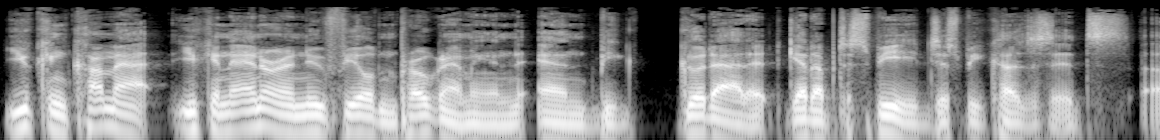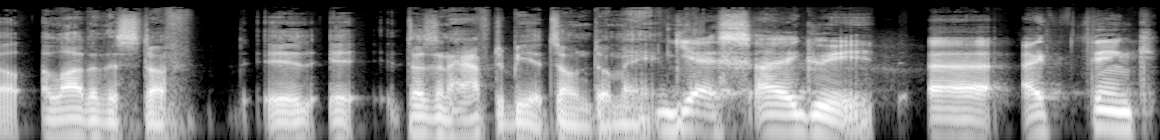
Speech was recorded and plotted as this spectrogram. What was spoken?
you can come at you can enter a new field in programming and and be good at it, get up to speed, just because it's a, a lot of this stuff. It, it doesn't have to be its own domain. Yes, I agree. Uh, I think,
